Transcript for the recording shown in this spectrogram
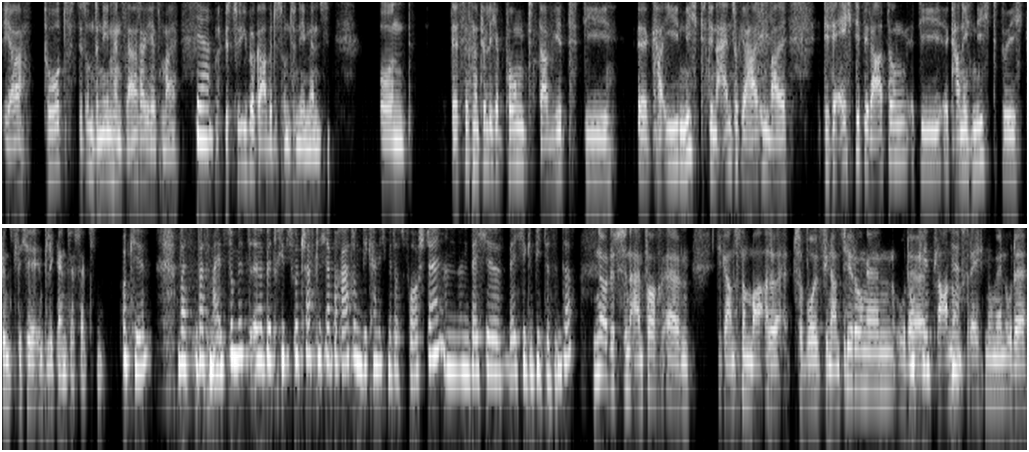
ja, Tod des Unternehmens, ja, sage ich jetzt mal, ja. bis zur Übergabe des Unternehmens. Und das ist natürlich ein Punkt, da wird die äh, KI nicht den Einzug erhalten, weil diese echte Beratung, die kann ich nicht durch künstliche Intelligenz ersetzen. Okay. Was, was meinst du mit äh, betriebswirtschaftlicher Beratung? Wie kann ich mir das vorstellen? In, in welche, welche Gebiete sind das? No, das sind einfach ähm, die ganz normal, also sowohl Finanzierungen oder okay. Planungsrechnungen ja. oder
